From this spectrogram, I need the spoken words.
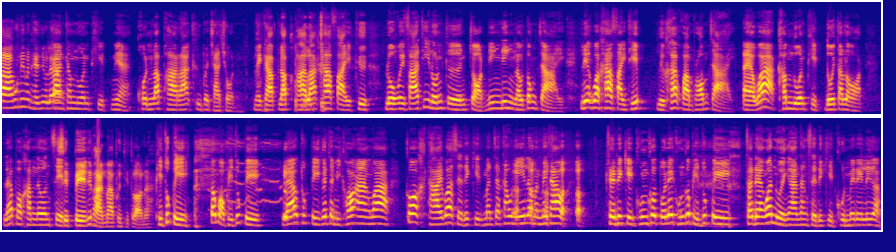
ตราพวกนี้มันเห็นอยู่แล้วการคำนวณผิดเนี่ยคนรับภาระคือประชาชน นะครับรับคำนวณภาระผิดค่าไฟคือโรงไฟฟ้าที่ล้นเกินจอดนิ่งๆ เราต้องจ่าย เรียกว่าค่าไฟทิปหรือค่าความพร้อมจ่าย แต่ว่าคำนวณผิดโดยตลอด และพอคำนวณเสร็จสิบปีที่ผ่านมาพื้นที่ตลอดนะผิดทุกปี ต้องบอกผิดทุกปี แล้วทุกปีก็จะมีข้ออ้างว่า ก็ทายว่าเศรษฐกิจมันจะเท่านี้แล้วมันไม่เท่า เศรษฐกิจคุณก็ตัวเลขคุณก็ผิดทุกปี แสดงว่าหน่วยงานทางเศรษฐกิจคุณไม่ได้เรื่อง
